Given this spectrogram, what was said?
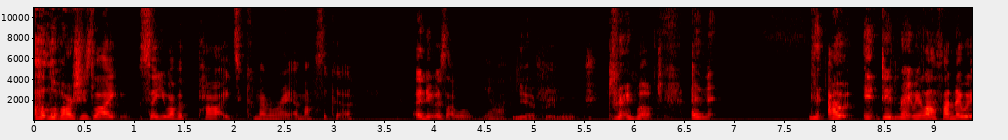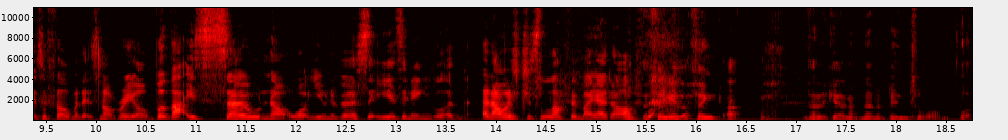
I love how she's like, "So you have a party to commemorate a massacre," and it was like, "Well, yeah, Yeah, pretty much. pretty much." And I, it did make me laugh. I know it's a film and it's not real, but that is so not what university is in England, and I was just laughing my head off. The thing is, I think. I, then again, I've never been to one, but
